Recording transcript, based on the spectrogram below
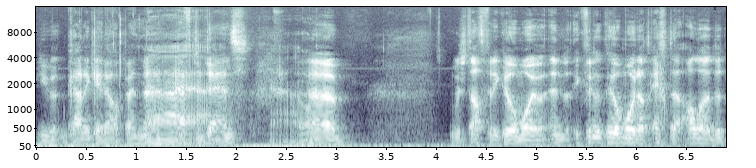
you gotta get up and uh, Ja, have to dance. Ja. Eh, dus dat vind ik heel mooi. En ik vind het ook heel mooi dat echt de, alle de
